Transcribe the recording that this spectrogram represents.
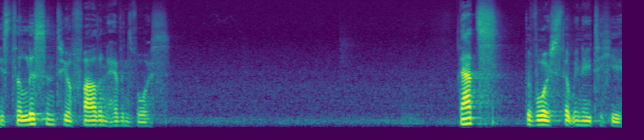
is to listen to your Father in heaven's voice. That's the voice that we need to hear.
